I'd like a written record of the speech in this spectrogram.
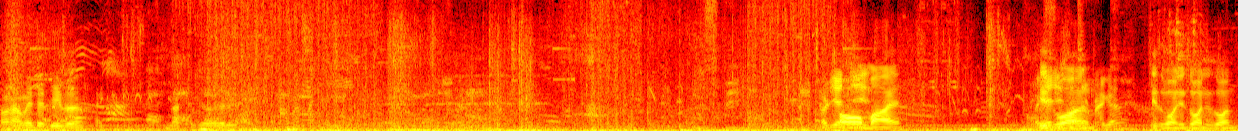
Oh no, I made that D.Va. Not the hitter. Or yeah, Oh G- my. or yeah, He's one. He's one. He's one. He's one.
